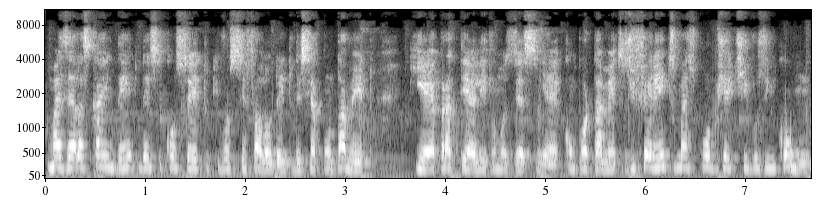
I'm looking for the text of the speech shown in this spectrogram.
mas elas caem dentro desse conceito que você falou, dentro desse apontamento, que é para ter ali, vamos dizer assim, é, comportamentos diferentes, mas com objetivos em comum.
